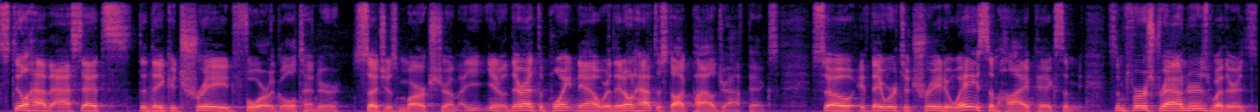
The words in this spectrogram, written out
still have assets that they mm-hmm. could trade for a goaltender such as Markstrom. You you know, they're at the point now where they don't have to stockpile draft picks. So if they were to trade away some high picks, some some first rounders, whether it's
